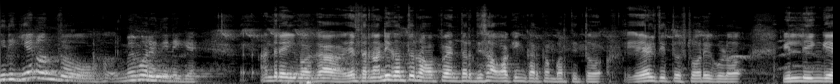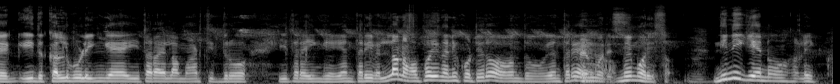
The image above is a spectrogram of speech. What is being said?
ನಿನಗೇನೊಂದು ಮೆಮೊರಿ ನಿನಗೆ? ಅಂದರೆ ಇವಾಗ ಹೇಳ್ತಾರೆ ನನಗಂತೂ ನಮ್ಮ ಅಪ್ಪ ಎಂತಾರೆ ದಿವಸ ವಾಕಿಂಗ್ ಕರ್ಕೊಂಬರ್ತಿತ್ತು ಹೇಳ್ತಿತ್ತು ಸ್ಟೋರಿಗಳು ಇಲ್ಲಿ ಹಿಂಗೆ ಇದು ಕಲ್ಲುಗಳು ಹಿಂಗೆ ಈ ಥರ ಎಲ್ಲ ಮಾಡ್ತಿದ್ರು ಈ ಥರ ಹಿಂಗೆ ಏನಂತಾರೆ ಇವೆಲ್ಲ ನಮ್ಮ ಅಪ್ಪಾಜಿ ನನಗೆ ಕೊಟ್ಟಿರೋ ಒಂದು ಏನಂತಾರೆ ಮೆಮೊರೀಸು ನಿನಗೇನು ಲೈಕ್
